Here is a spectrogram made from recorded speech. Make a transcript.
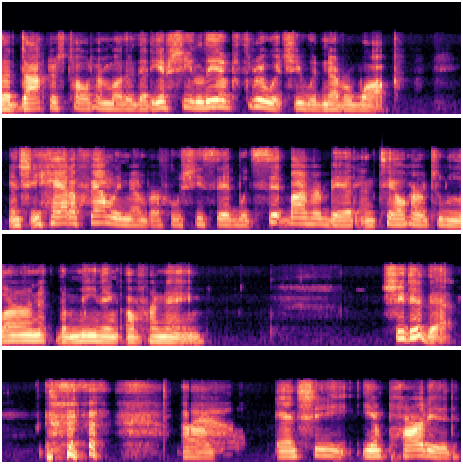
the doctors told her mother that if she lived through it, she would never walk. And she had a family member who she said would sit by her bed and tell her to learn the meaning of her name. She did that. um, wow. And she imparted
